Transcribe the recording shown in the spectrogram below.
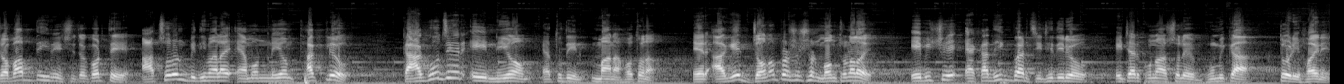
জবাবদিহি নিশ্চিত করতে আচরণ বিধিমালায় এমন নিয়ম থাকলেও কাগজের এই নিয়ম এতদিন মানা হতো না। এর আগে জনপ্রশাসন মন্ত্রণালয় এ বিষয়ে একাধিকবার চিঠি দিলেও এটার কোনো আসলে ভূমিকা তৈরি হয়নি।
